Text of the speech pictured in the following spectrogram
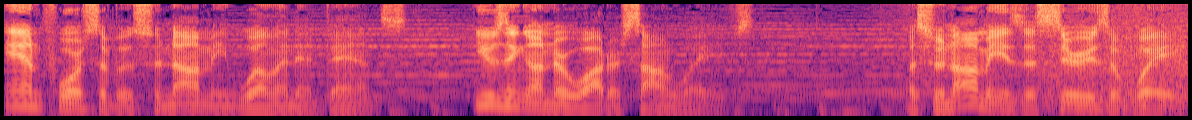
and force of a tsunami well in advance, using underwater sound waves. A tsunami is a series of waves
